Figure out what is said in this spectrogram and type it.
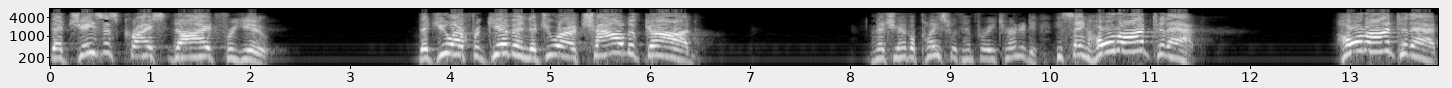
that Jesus Christ died for you. That you are forgiven, that you are a child of God, and that you have a place with Him for eternity. He's saying, hold on to that. Hold on to that.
